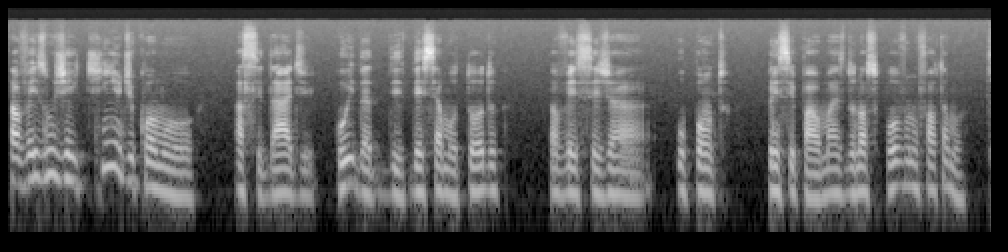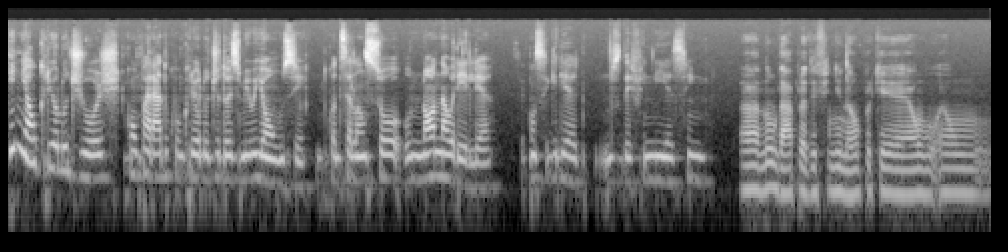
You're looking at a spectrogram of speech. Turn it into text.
Talvez um jeitinho de como a cidade cuida de, desse amor todo, talvez seja o ponto principal, mas do nosso povo não falta amor. Quem é o crioulo de hoje comparado com o crioulo de 2011, quando você lançou o Nó na Orelha? Você conseguiria nos definir assim? Ah, não dá para definir não, porque é um, é um,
